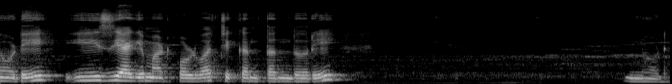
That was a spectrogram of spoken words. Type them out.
ನೋಡಿ ಈಸಿಯಾಗಿ ಮಾಡಿಕೊಳ್ಳುವ ಚಿಕನ್ ತಂದೂರಿ ನೋಡಿ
